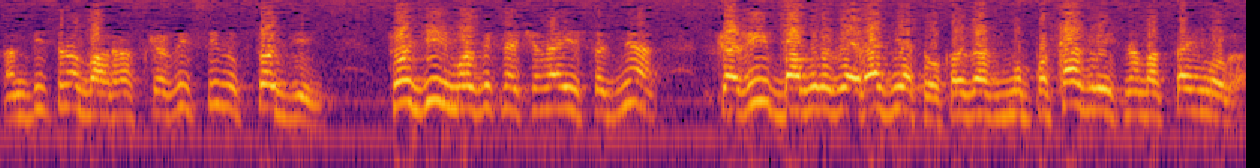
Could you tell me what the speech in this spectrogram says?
там написано, расскажи сыну в тот день. В тот день, может быть, начиная со дня, скажи Бабу ради этого, когда показываешь нам отца и Мора.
